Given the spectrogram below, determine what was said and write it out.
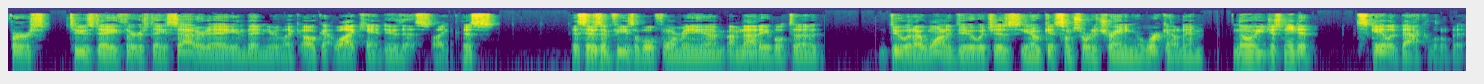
first Tuesday, Thursday, Saturday, and then you're like, oh god, well I can't do this. Like this this isn't feasible for me. I'm, I'm not able to do what I want to do, which is, you know, get some sort of training or workout in. No, you just need to scale it back a little bit.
